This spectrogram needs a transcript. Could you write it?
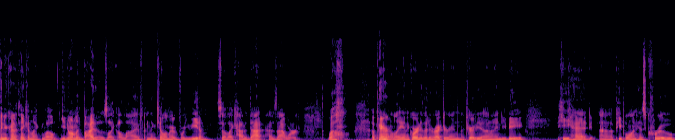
And you're kind of thinking like, well, you normally buy those like alive and then kill them right before you eat them. So like, how did that? How does that work? Well, apparently, and according to the director in the trivia on IMDb, he had uh, people on his crew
